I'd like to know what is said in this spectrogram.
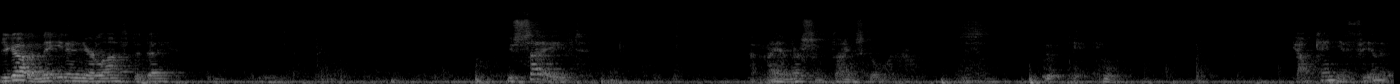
You got a need in your life today? You saved. But man, there's some things going wrong. Y'all, can you feel it?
